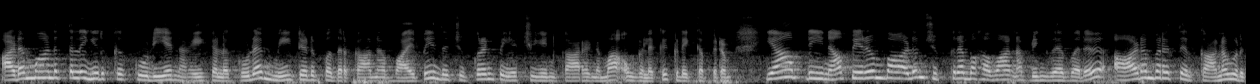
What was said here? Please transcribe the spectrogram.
அடமானத்தில் இருக்கக்கூடிய நகைகளை கூட மீட்டெடுப்பதற்கான வாய்ப்பு இந்த சுக்கரன் பெயர்ச்சியின் காரணமாக உங்களுக்கு கிடைக்கப்பெறும். ஏன் அப்படின்னா பெரும்பாலும் சுக்கர பகவான் அப்படிங்கிறவர் ஆடம்பரத்திற்கான ஒரு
